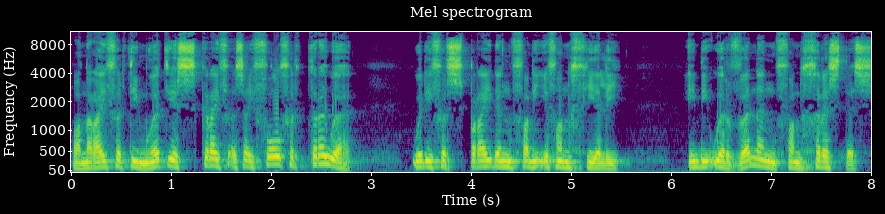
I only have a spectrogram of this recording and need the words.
Wanneer hy vir Timoteus skryf, is hy vol vertroue oor die verspreiding van die evangelie en die oorwinning van Christus.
